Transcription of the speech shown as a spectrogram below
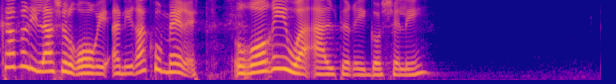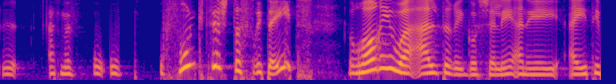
הקו עלילה של רורי, אני רק אומרת. רורי הוא האלטר אגו שלי. את מב... הוא, הוא, הוא פונקציה תסריטאית. רורי הוא האלטר אגו שלי. אני הייתי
